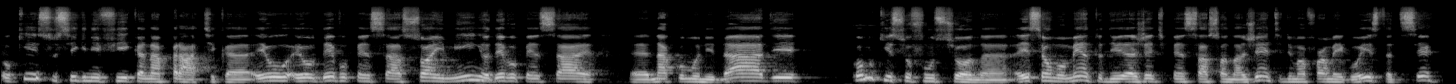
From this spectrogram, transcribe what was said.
O que isso significa na prática? Eu, eu devo pensar só em mim, eu devo pensar é, na comunidade? Como que isso funciona? Esse é o momento de a gente pensar só na gente, de uma forma egoísta de ser?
